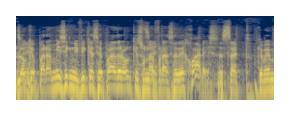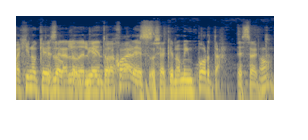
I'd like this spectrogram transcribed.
lo Sí. que para mí significa ese padrón, que es una Sí. frase de Juárez. Exacto. Que me imagino que, Que es lo, será lo el del viento a Juárez. O sea que no me importa. Exacto. ¿no?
